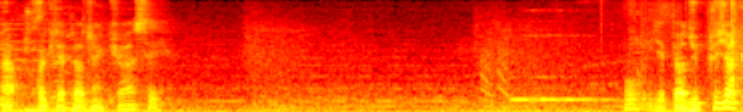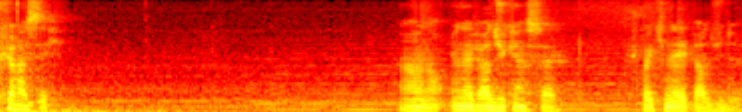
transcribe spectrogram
Ah, je crois qu'il a perdu un cuirassé. Oh, il a perdu plusieurs cuirassés. Ah non, il n'en a perdu qu'un seul. Je crois qu'il en avait perdu deux.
